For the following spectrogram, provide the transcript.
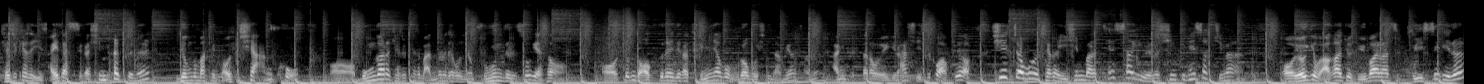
계속해서 이 아이다스가 신발끈을 이 정도밖에 넣지 않고 어, 뭔가를 계속해서 만들어내고 있는 부분들 속에서 어, 좀 더 업그레이드가 됐냐고 물어보신다면 저는 많이 됐다고 얘기를 할 수 있을 것 같고요. 실적으로 제가 이 신발을 테스트하기 위해서 신긴 했었지만 어, 여기 와가지고 뉴발란스 V3를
